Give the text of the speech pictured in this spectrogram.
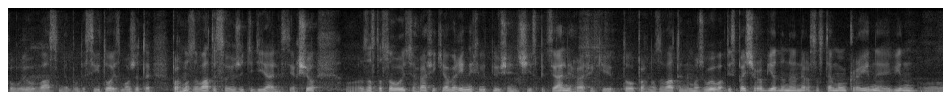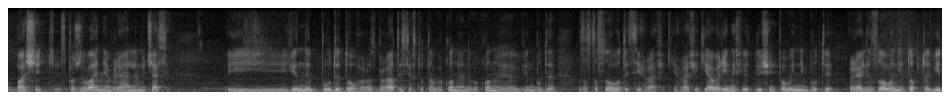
коли у вас не буде світла і зможете прогнозувати свою життєдіяльність. Якщо е, застосовуються графіки аварійних відключень чи спеціальні графіки, то прогнозувати неможливо. Диспетчер об'єднаної енергосистеми України він бачить споживання в реальному часі. І він не буде довго розбиратися, хто там виконує, не виконує, він буде застосовувати ці графіки. Графіки аварійних відключень повинні бути реалізовані, тобто від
